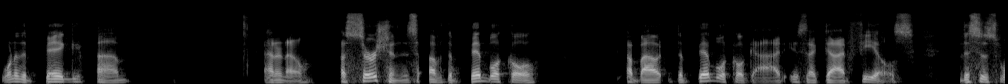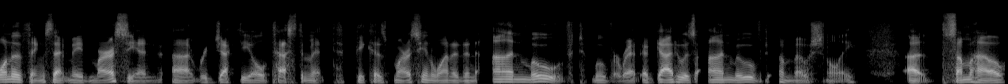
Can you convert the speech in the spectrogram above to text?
one of the big um, I don't know assertions of the biblical about the biblical God is that God feels. This is one of the things that made Marcion uh, reject the Old Testament because Marcion wanted an unmoved mover, right? A God who is unmoved emotionally. Uh, somehow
